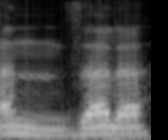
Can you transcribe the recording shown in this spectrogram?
أنزل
